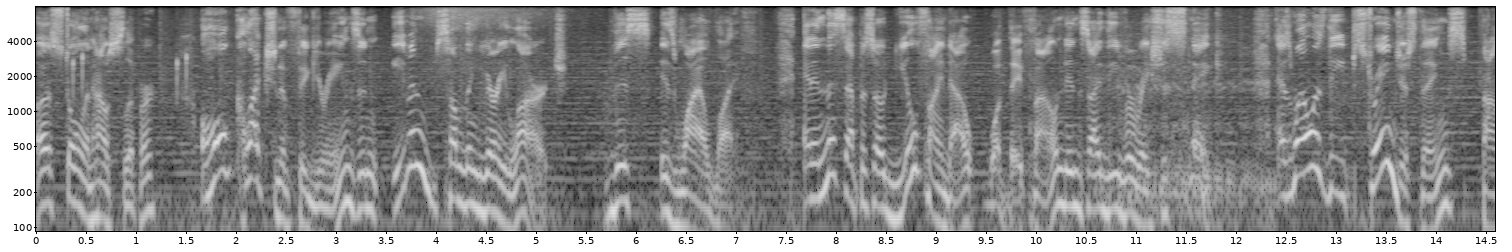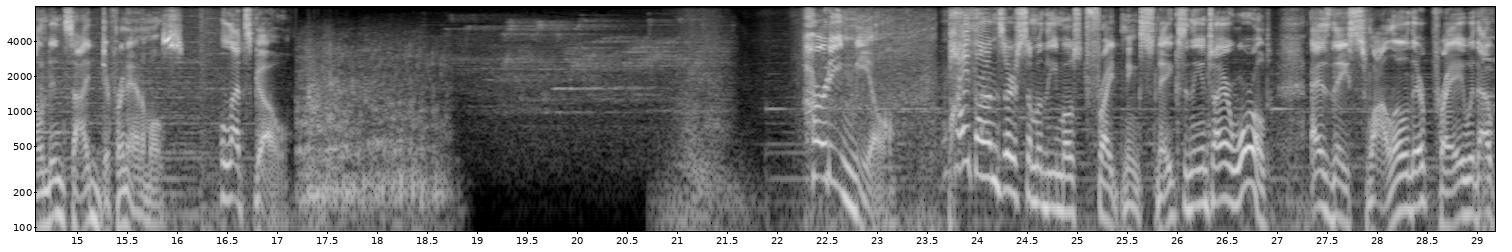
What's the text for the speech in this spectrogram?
a stolen house slipper, a whole collection of figurines, and even something very large. This is wildlife, and in this episode you'll find out what they found inside the voracious snake, as well as the strangest things found inside different animals. Let's go! Hearty Meal Pythons are some of the most frightening snakes in the entire world, as they swallow their prey without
